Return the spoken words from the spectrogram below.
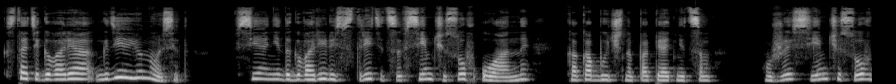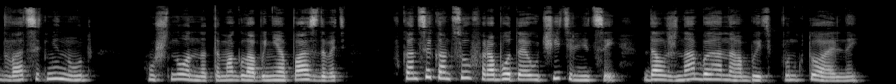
Кстати говоря, где ее носит? Все они договорились встретиться в семь часов у Анны, как обычно по пятницам. Уже семь часов двадцать минут. Уж Нонна-то могла бы не опаздывать. В конце концов, работая учительницей, должна бы она быть пунктуальной.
